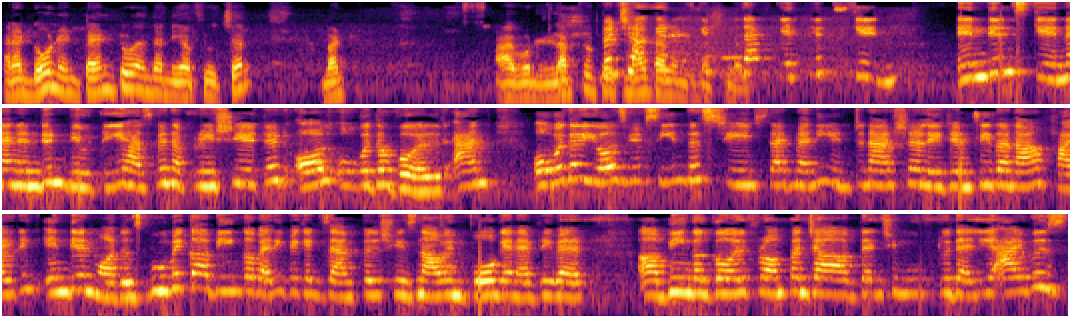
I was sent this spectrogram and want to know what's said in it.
and I don't intend to in the near future. But I would love to take But Shakir, talent you international. know that Indian skin, Indian skin and Indian beauty has been appreciated all over the world. And over the years, we've seen this change that many international agencies are now hiring Indian models. Bhumika being a very big example. She's now in Vogue and everywhere. Uh, being a girl from Punjab, then she moved to Delhi. I was,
